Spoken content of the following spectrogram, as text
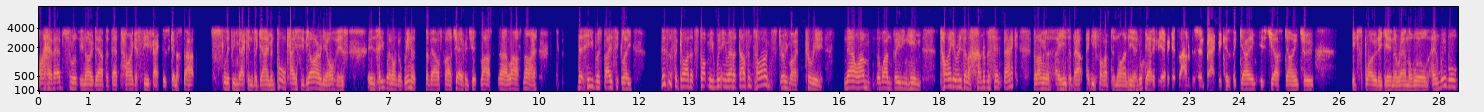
I have absolutely no doubt that that Tiger fear factor is going to start slipping back into the game. And Paul Casey, the irony of this is he went on to win at the Valspar Championship last uh, last night. That he was basically, this is the guy that stopped me winning about a dozen times during my career. Now I'm the one beating him. Tiger isn't 100% back, but I'm going to say he's about 85 to 90. And look out if he ever gets 100% back because the game is just going to explode again around the world. And we will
